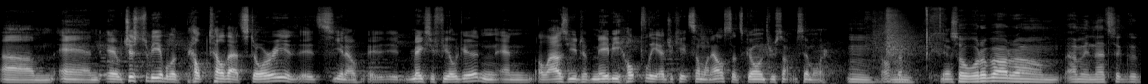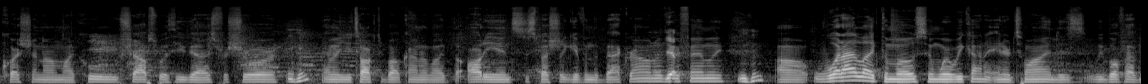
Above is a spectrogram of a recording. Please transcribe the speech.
Um, and it, just to be able to help tell that story, it- it's you know, it, it makes you feel good and, and allows you to maybe hopefully educate someone else that's going through something similar. So what about um? I mean, that's a good question on like who shops with you guys for sure. Mm-hmm. I mean, you talked about kind of like the audience, especially given the background of Yep. your family. Mm-hmm. Uh, what I like the most and where we kind of intertwined is we both have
